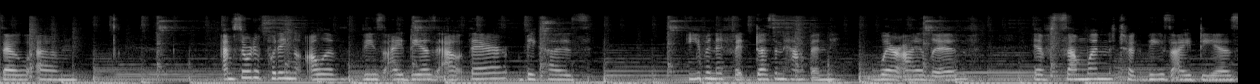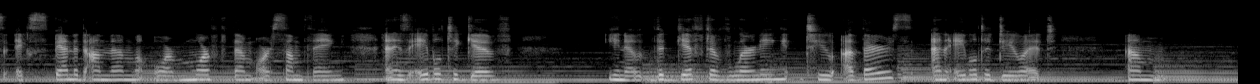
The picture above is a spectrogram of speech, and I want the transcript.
So, um, I'm sort of putting all of these ideas out there because even if it doesn't happen where I live, if someone took these ideas, expanded on them, or morphed them, or something, and is able to give, you know, the gift of learning to others and able to do it um,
